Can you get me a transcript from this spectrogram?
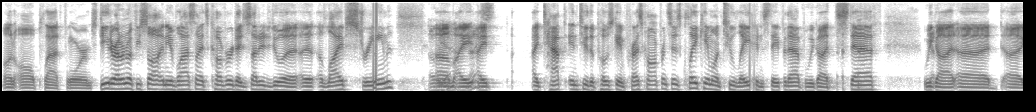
on all platforms. Dieter, I don't know if you saw any of last night's coverage. I decided to do a, a, a live stream. Oh, yeah? um, I, nice. I I tapped into the post game press conferences. Klay came on too late, couldn't stay for that. But we got Steph, we Yep. got uh, uh,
